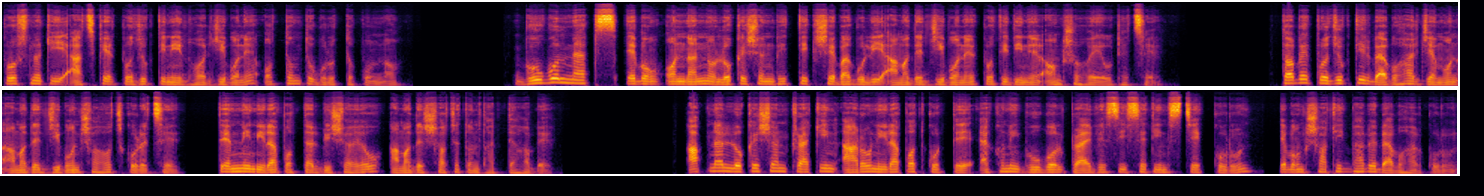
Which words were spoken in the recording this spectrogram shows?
প্রশ্নটি আজকের প্রযুক্তি নির্ভর জীবনে অত্যন্ত গুরুত্বপূর্ণ। গুগল ম্যাপস এবং অন্যান্য লোকেশন ভিত্তিক সেবাগুলি আমাদের জীবনের প্রতিদিনের অংশ হয়ে উঠেছে। তবে প্রযুক্তির ব্যবহার যেমন আমাদের জীবন সহজ করেছে, তেমনি নিরাপত্তার বিষয়েও আমাদের সচেতন থাকতে হবে। আপনার লোকেশন ট্র্যাকিং আরও নিরাপদ করতে এখনই গুগল প্রাইভেসি সেটিংস চেক করুন এবং সঠিকভাবে ব্যবহার করুন।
